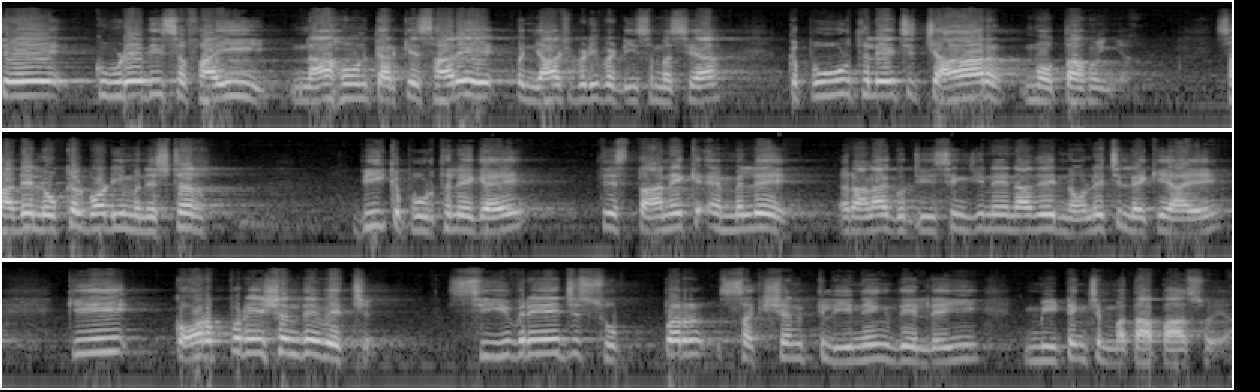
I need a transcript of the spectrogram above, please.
ਤੇ ਕੂੜੇ ਦੀ ਸਫ਼ਾਈ ਨਾ ਹੋਣ ਕਰਕੇ ਸਾਰੇ ਪੰਜਾਬ 'ਚ ਬੜੀ ਵੱਡੀ ਸਮੱਸਿਆ ਕਪੂਰਥਲੇ 'ਚ ਚਾਰ ਮੌਤਾਂ ਹੋਈਆਂ ਸਾਡੇ ਲੋਕਲ ਬਾਡੀ ਮਿਨਿਸਟਰ ਵੀ ਕਪੂਰਥਲੇ ਗਏ ਤੇ ਸਥਾਨਕ ਐਮਐਲਏ ਰਾਣਾ ਗੁਰਜੀਤ ਸਿੰਘ ਜੀ ਨੇ ਇਹਨਾਂ ਦੇ ਨੌਲੇਜ ਲੈ ਕੇ ਆਏ ਕਿ ਕਾਰਪੋਰੇਸ਼ਨ ਦੇ ਵਿੱਚ ਸੀਵਰੇਜ ਸੁਪਰ ਸੈਕਸ਼ਨ ਕਲੀਨਿੰਗ ਦੇ ਲਈ ਮੀਟਿੰਗ 'ਚ ਮਤਾ ਪਾਸ ਹੋਇਆ।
